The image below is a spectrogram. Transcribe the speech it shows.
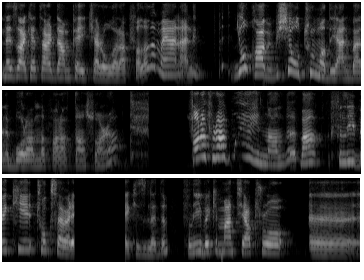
Nezaket Erdem Peyker olarak falan ama yani hani yok abi bir şey oturmadı yani bende Boran'la Farah'tan sonra. Sonra fragman yayınlandı. Ben Fleabag'i çok severek izledim. Fleabag'in ben tiyatro e,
